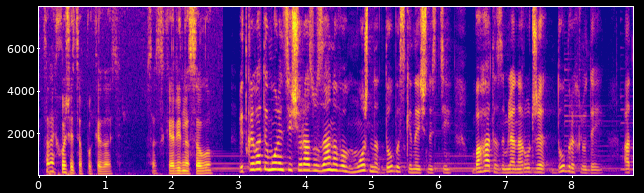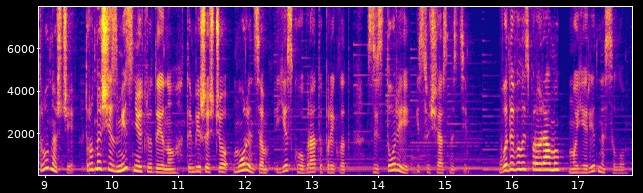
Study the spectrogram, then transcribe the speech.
Та не хочеться покидати. Все таке рідне село. Відкривати Моринці щоразу заново можна до безкінечності. Багата земля народжує добрих людей. А труднощі труднощі зміцнюють людину, тим більше, що моринцям є з кого брати приклад з історії і сучасності. Ви дивились програму Моє рідне село.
